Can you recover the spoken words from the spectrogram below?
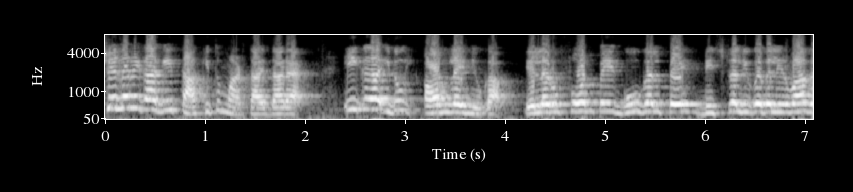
ಚಿಲ್ಲರೆಗಾಗಿ ತಾಕೀತು ಮಾಡ್ತಾ ಇದ್ದಾರೆ. ಈಗ ಇದು ಆನ್ಲೈನ್ ಯುಗ. ಎಲ್ಲರೂ ಫೋನ್ ಪೇ, ಗೂಗಲ್ ಪೇ, ಡಿಜಿಟಲ್ ಯುಗದಲ್ಲಿರುವಾಗ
